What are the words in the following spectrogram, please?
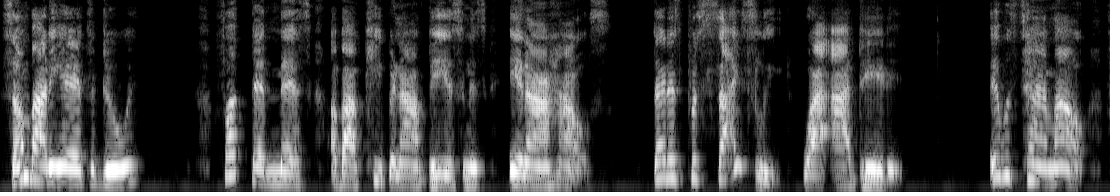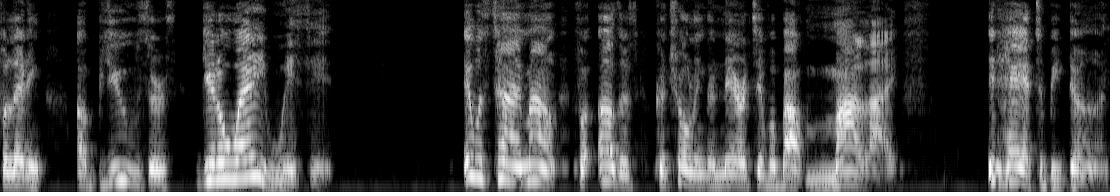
Somebody had to do it. Fuck that mess about keeping our business in our house. That is precisely why I did it. It was time out for letting abusers get away with it. It was time out for others controlling the narrative about my life. It had to be done.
